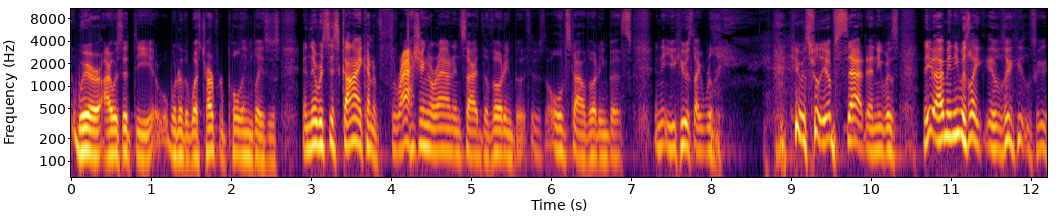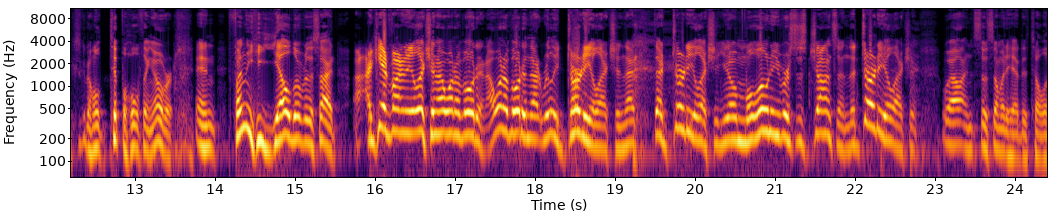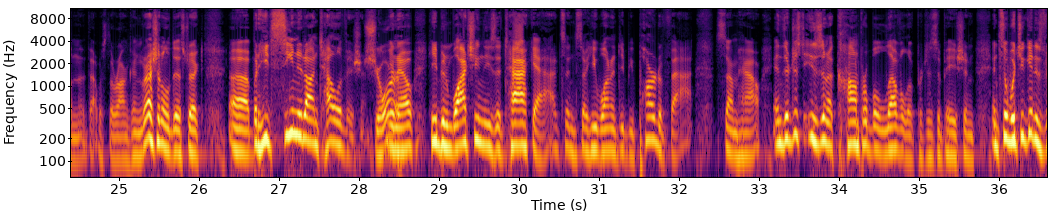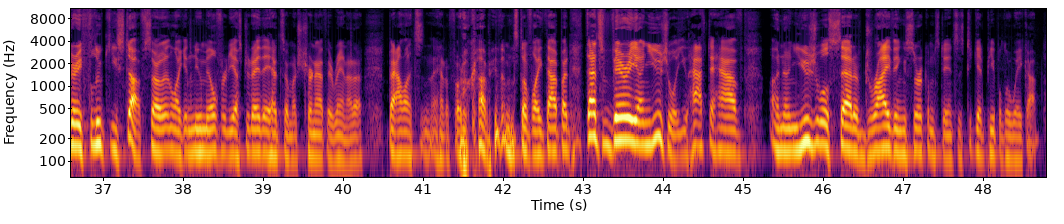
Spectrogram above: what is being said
where I was at the one of the West Hartford polling places, and there was this guy kind of thrashing around inside the voting booth. It was the old style voting booths, and he was like really he was really upset, and he was. I mean, he was like, was like he was going to tip the whole thing over. And finally, he yelled over the side, "I can't find any election I want to vote in. I want to vote in that really dirty election, that that dirty election. You know, Maloney versus Johnson, the dirty election." Well, and so somebody had to tell him that that was the wrong congressional district, uh, but he'd seen it on television. Sure, you know, he'd been watching these attack ads, and so he wanted to be part of that somehow. And there just isn't a comparable level of participation, and so what you get is very fluky stuff. So, like in New Milford yesterday, they had so much turnout they ran out of ballots, and they had to photocopy them and stuff like that. But that's very unusual. You have to have an unusual set of driving circumstances to get people to wake up.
